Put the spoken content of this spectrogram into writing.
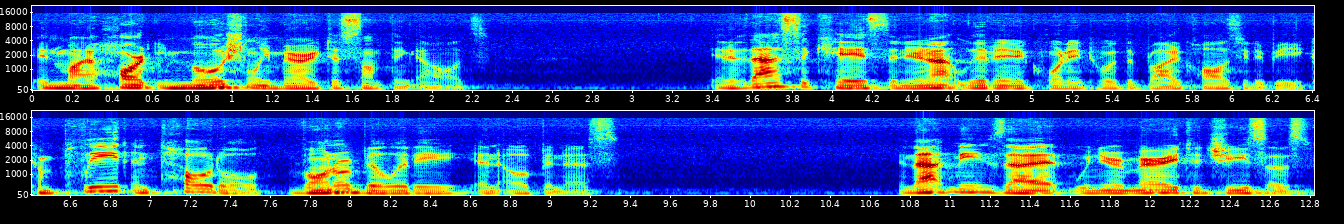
in my heart emotionally married to something else. And if that's the case, then you're not living according to what the bride calls you to be complete and total vulnerability and openness. And that means that when you're married to Jesus,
